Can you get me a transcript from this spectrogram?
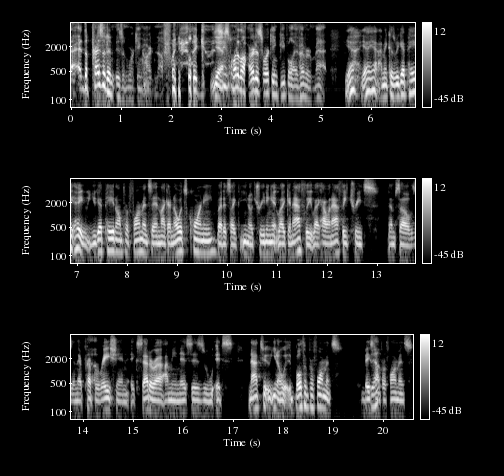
uh, the president isn't working hard enough. like, yeah. she's one of the hardest working people I've ever met. Yeah, yeah, yeah. I mean, because we get paid. Hey, you get paid on performance, and like, I know it's corny, but it's like you know, treating it like an athlete, like how an athlete treats themselves and their preparation, yeah. etc. I mean, this is it's not to you know, both a performance based yeah. on performance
